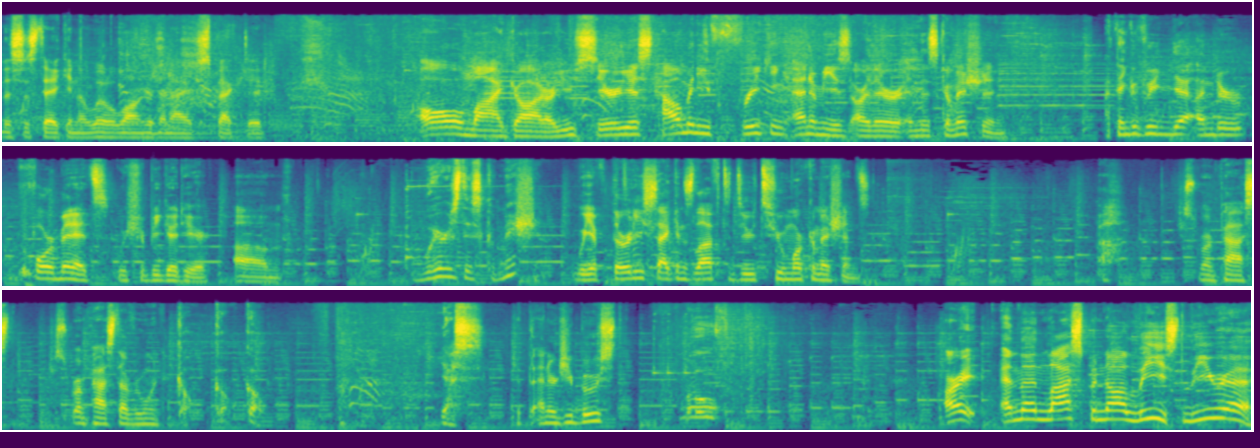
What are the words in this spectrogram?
this is taking a little longer than I expected. Oh my god, are you serious? How many freaking enemies are there in this commission? I think if we can get under four minutes, we should be good here. Um, where is this commission? We have 30 seconds left to do two more commissions. Ah, just run past. Just run past everyone. Go, go, go. Yes. Get the energy boost. Move. All right, and then last but not least, Liyue.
